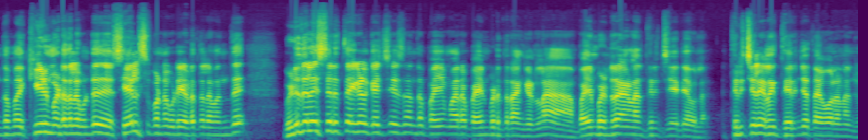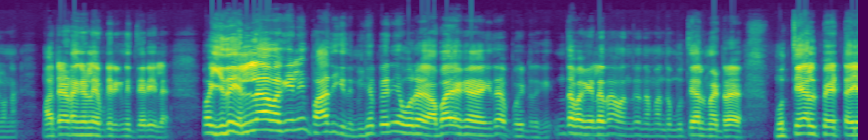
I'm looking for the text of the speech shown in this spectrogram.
இந்த மாதிரி கீழ்மட்டத்தில் வந்து சேல்ஸ் பண்ணக்கூடிய இடத்துல வந்து விடுதலை சிறுத்தைகள் கட்சி அந்த பையன் மாதிரி பயன்படுத்துகிறாங்கலாம் பயன்படுத்துகிறாங்களாம் திருச்சி ஏரியாவில். திருச்சியில் எனக்கு தெரிஞ்ச தகவலை நான் சொன்னேன். மற்ற இடங்கள்ல எப்படி இருக்குன்னு தெரியல. இப்போ இது எல்லா வகையிலையும் பாதிக்குது. மிகப்பெரிய ஒரு அபாயக இதாக போயிட்டு இருக்கு இந்த வகையில் தான் வந்து நம்ம இந்த முத்தியால் மேட்ர முத்தியால்பேட்டை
